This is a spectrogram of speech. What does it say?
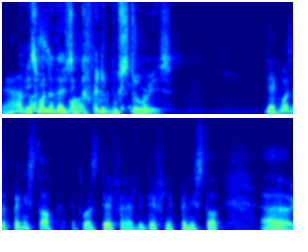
Yeah, it it's was- one of those incredible stories a penny stock. stories. It was a penny stock. It was definitely, definitely penny stock. Uh,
